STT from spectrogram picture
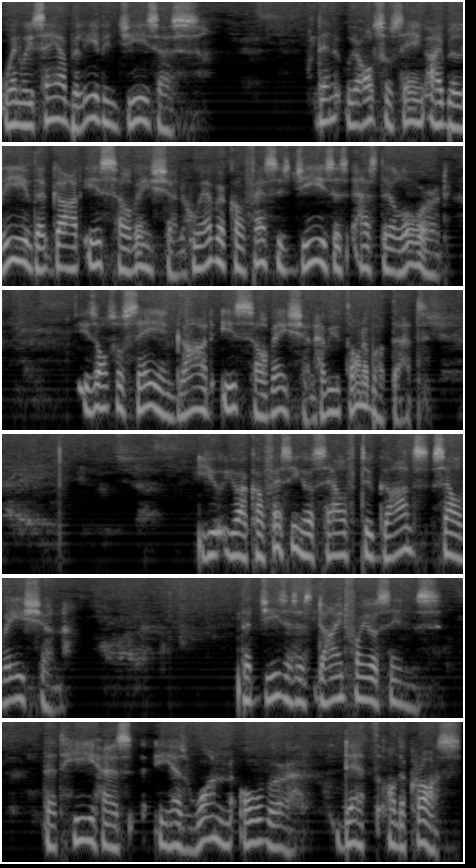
when we say I believe in Jesus, then we're also saying I believe that God is salvation. Whoever confesses Jesus as their Lord is also saying God is salvation. Have you thought about that? You you are confessing yourself to God's salvation. That Jesus has died for your sins. That he has he has won over death on the cross.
